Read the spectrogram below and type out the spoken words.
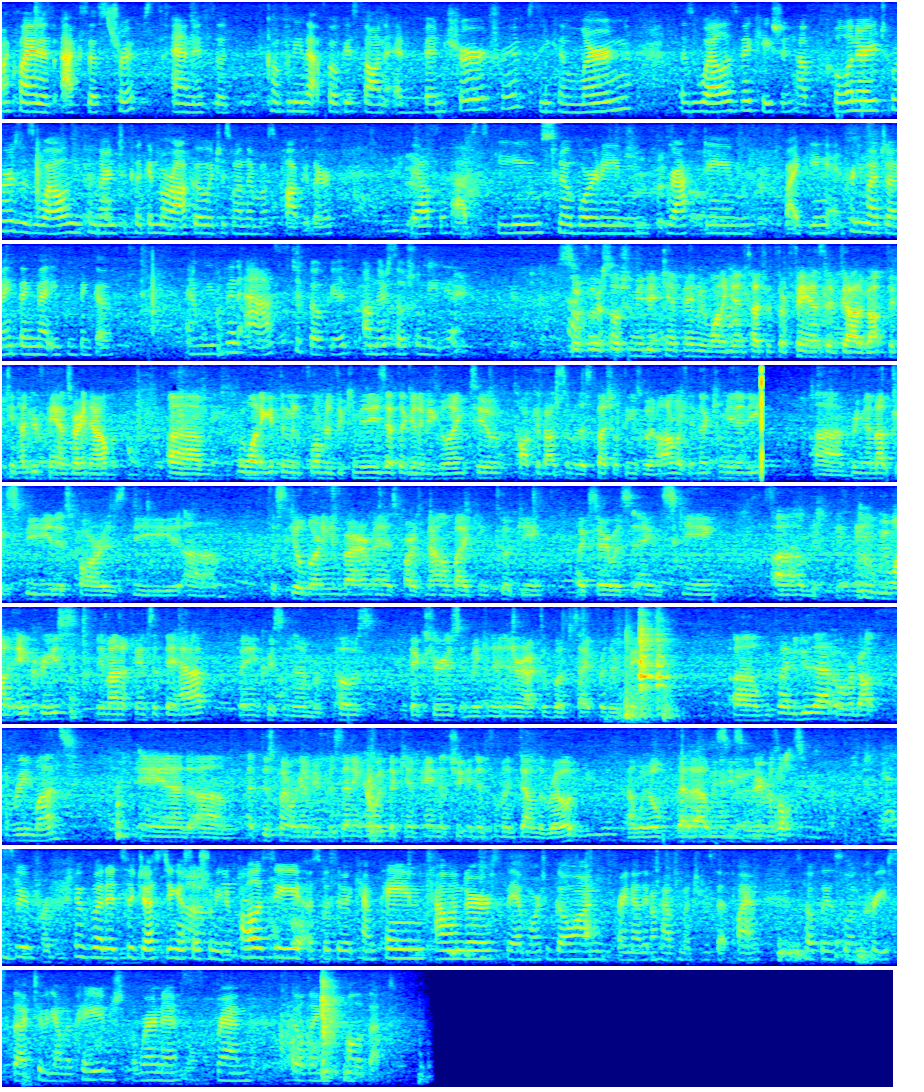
My client is Access Trips, and it's a company that focuses on adventure trips. You can learn as well as vacation. Have culinary tours as well, you can learn to cook in Morocco, which is one of their most popular. They also have skiing, snowboarding, rafting, biking, pretty much anything that you can think of. And we've been asked to focus on their social media. So for their social media campaign, we want to get in touch with their fans. They've got about 1,500 fans right now. Um, we want to get them informed of the communities that they're going to be going to, talk about some of the special things going on within their community, uh, bring them up to speed as far as the um, the skilled learning environment, as far as mountain biking, cooking, like Sarah was saying, skiing. Um, we want to increase the amount of fans that they have by increasing the number of posts, pictures, and making an interactive website for their fans. Um, we plan to do that over about three months, and um, at this point, we're going to be presenting her with the campaign that she can implement down the road, and we hope that uh, we see some great results. Yes, we've implemented suggesting a social media policy, a specific campaign, calendar, so they have more to go on. Right now, they don't have much of a set plan. So hopefully this will increase the activity on their page, awareness, brand building, all of that.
